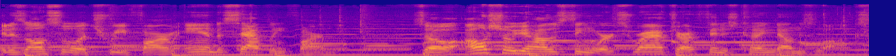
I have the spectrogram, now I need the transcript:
It is also a tree farm and a sapling farm. So, I'll show you how this thing works right after I finish cutting down these logs.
